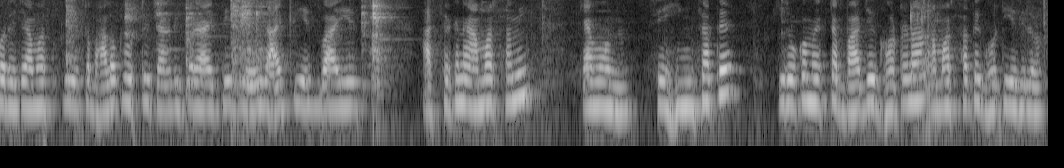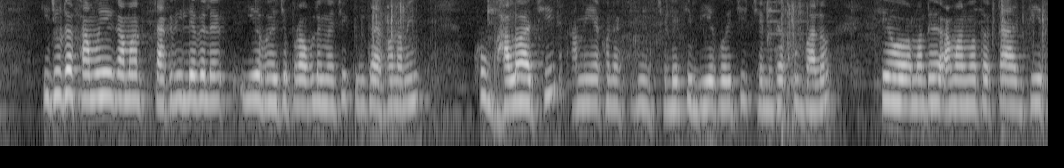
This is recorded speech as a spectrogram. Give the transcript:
করে যে আমার স্ত্রী একটা ভালো পোস্টে চাকরি করে আইপিএস আইপিএস বা আইএস আর সেখানে আমার স্বামী কেমন? সে হিংসাতে কীরকম একটা বাজে ঘটনা আমার সাথে ঘটিয়ে দিল। কিছুটা সাময়িক আমার চাকরি লেভেলের ইয়ে হয়েছে প্রবলেম হয়েছে, কিন্তু এখন আমি খুব ভালো আছি। আমি এখন একটা ছেলেকে বিয়ে করেছি, ছেলেটা খুব ভালো। সেও আমাদের, আমার মতো একটা আইপিএস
